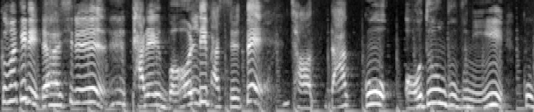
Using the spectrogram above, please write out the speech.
꼬마 캐리 야, 실은 달을 멀리 봤을 때 저 낮고 어두운 부분이 꼭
